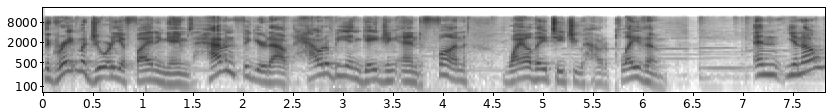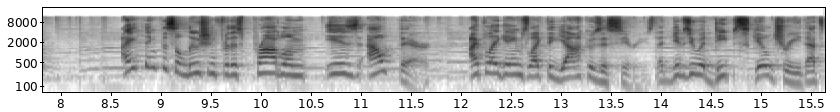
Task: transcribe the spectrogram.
the great majority of fighting games haven't figured out how to be engaging and fun while they teach you how to play them. And you know, I think the solution for this problem is out there. I play games like the Yakuza series that gives you a deep skill tree that's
